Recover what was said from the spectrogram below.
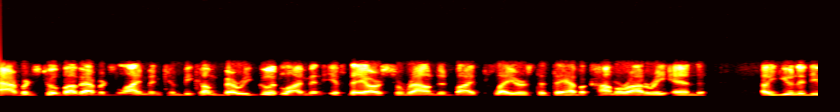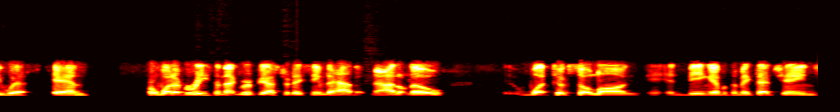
average to above average linemen can become very good linemen if they are surrounded by players that they have a camaraderie and a unity with. And for whatever reason, that group yesterday seemed to have it. Now, I don't know what took so long in being able to make that change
